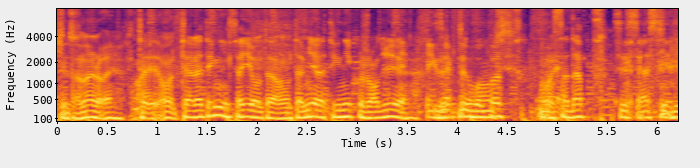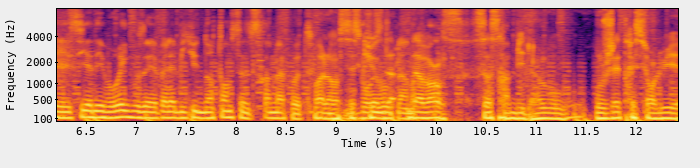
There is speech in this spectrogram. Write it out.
qui est pas mal, ouais. ouais. T'es à la technique, ça y est, on t'a mis à la technique aujourd'hui. Exactement. Ouais. on s'adapte. C'est ça, s'il y, y, a des bruits que vous n'avez pas l'habitude d'entendre, ce sera de ma faute. Voilà, on s'excuse d'avance, ça sera Bill, hein, vous, vous jetterez sur lui.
